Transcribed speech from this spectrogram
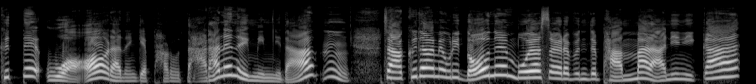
그때 我라는 게 바로 나라는 의미입니다. 음. 자, 그다음에 우리 너는 뭐였어요, 여러분들? 반말 아니니까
